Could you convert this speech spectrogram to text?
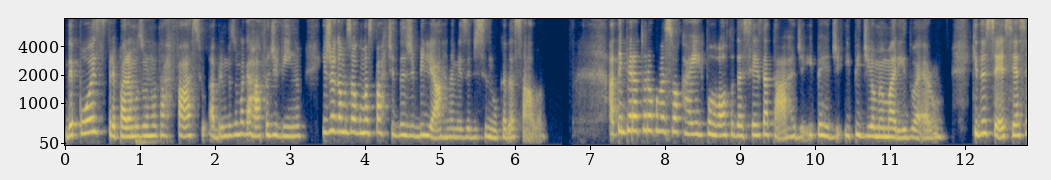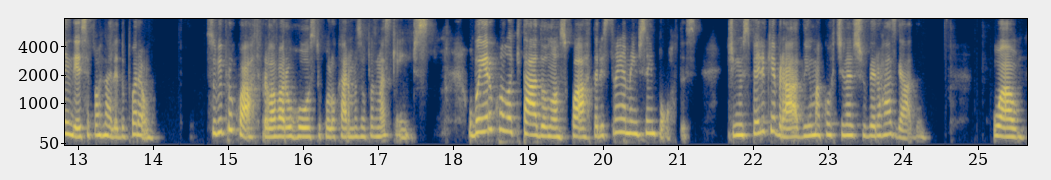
Depois, preparamos um jantar fácil, abrimos uma garrafa de vinho e jogamos algumas partidas de bilhar na mesa de sinuca da sala. A temperatura começou a cair por volta das seis da tarde e, perdi, e pedi ao meu marido, Aaron, que descesse e acendesse a fornalha do porão. Subi para o quarto para lavar o rosto e colocar umas roupas mais quentes. O banheiro conectado ao nosso quarto era estranhamente sem portas. Tinha um espelho quebrado e uma cortina de chuveiro rasgada. Uau!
